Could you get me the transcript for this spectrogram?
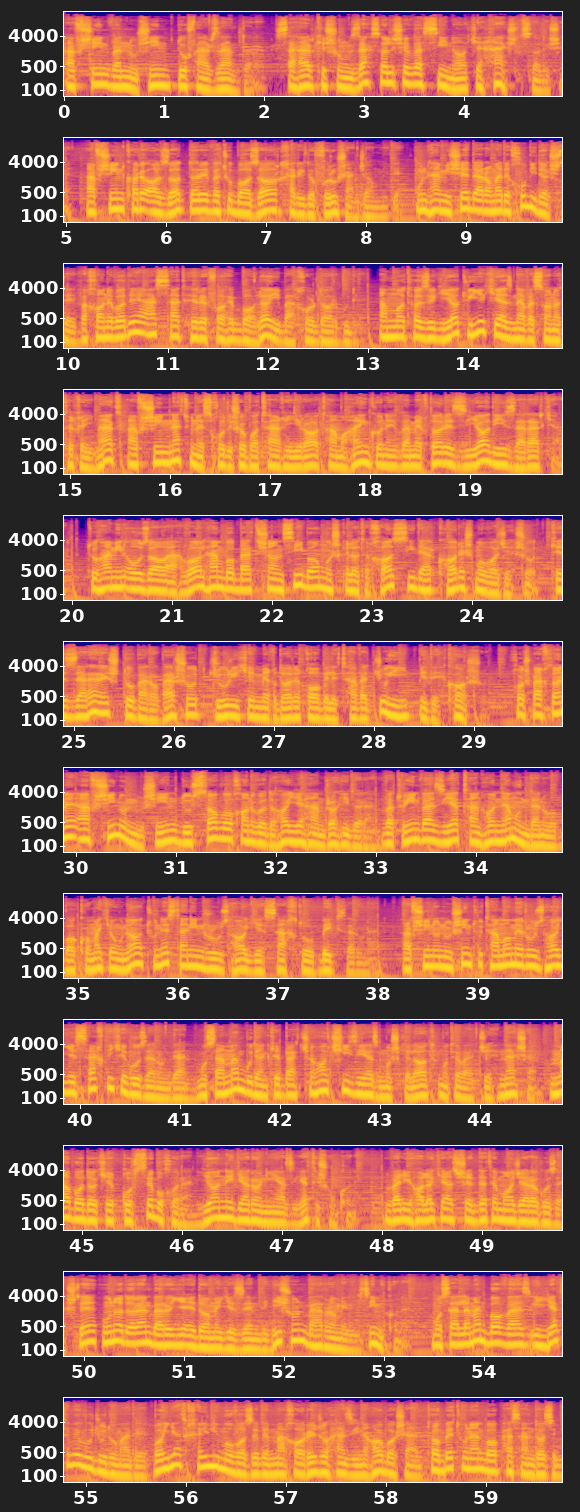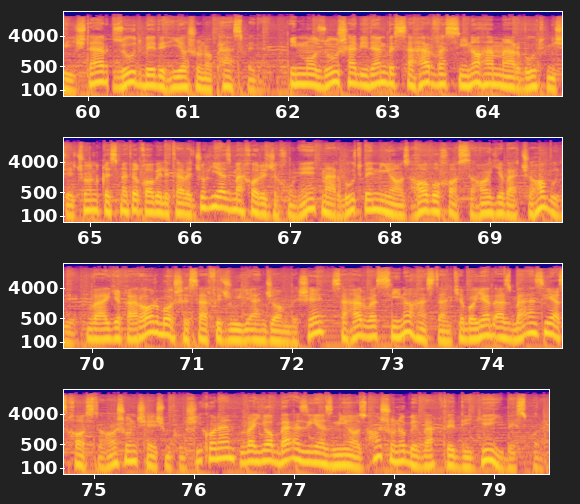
افشین و نوشین دو فرزند دارن. سحر که 16 سالشه و سینا که 8 سالشه. افشین کار آزاد داره و تو بازار خرید و فروش انجام میده. اون همیشه درآمد خوبی داشته و خانواده از سطح رفاه بالایی برخوردار بوده. اما تازگیات تو یکی از نوسانات قیمت، افشین نتونست خودشو با تغییرات هماهنگ کنه و مقدار زیادی ضرر کرد. تو همین اوضاع و احوال هم با بدشانسی با مشکلات خاصی در کارش مواجه شد که ضررش دو برابر شد جوری که مقدار قابل توجهی بدهکار شد. خوشبختانه افشین و نوشین دوستا و خانواده های همراهی دارن و تو این وضعیت تنها نموندن و با کمک اونا تونستن این روزهای سخت و بگذرونن. افشین و نوشین تو تمام روزهای سختی که گذروندن مصمم بودن که بچه ها چیزی از مشکلات متوجه نشن. مبادا که قصه بخورن یا نگرانی اذیتشون کنه. ولی حالا که از شدت ماجرا گذشته اونا دارن برای ادامه زندگیشون برنامه ریزی می‌کنن. مسلما با وضعیت به وجود اومده باید خیلی مواظب مخارج و هزینه ها باشن تا بتونن با پسنداز بیشتر زود بدهیاشون رو پس بدن. این موضوع شدیداً به سحر و سینا هم مربوط میشه چون قسمت قابل توجهی از مخارج خونه مربوط به نیاز نیازها و خواسته های بچه ها بوده. و اگه قرار باشه صرف جویی انجام بشه سحر و سینا هستند که باید از بعضی از خواسته هاشون چشم پوشی کنن و یا بعضی از نیازهاشون رو به وقت دیگه ای بسپرن.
